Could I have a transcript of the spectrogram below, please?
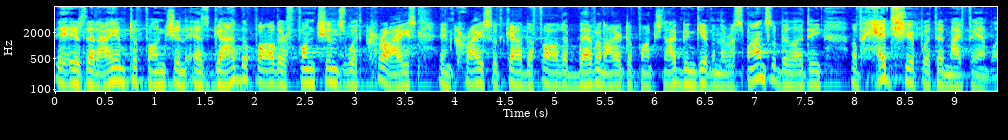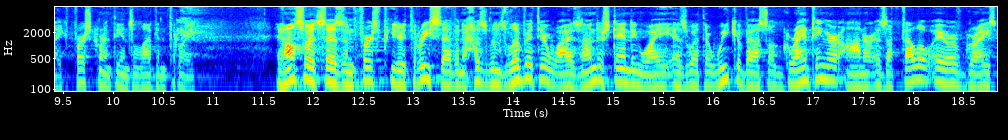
is that I am to function as God the Father functions with Christ and Christ with God the Father. Bev and I are to function. I've been given the responsibility of headship within my family. 1 Corinthians 11 3. And also it says in 1 Peter 3 7, Husbands, live with your wives in an understanding way as with a weaker vessel, granting her honor as a fellow heir of grace,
